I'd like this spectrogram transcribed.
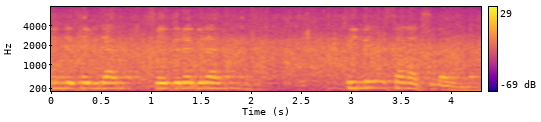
dinletebilen, sevdirebilen, kıymetli sanatçılarından.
